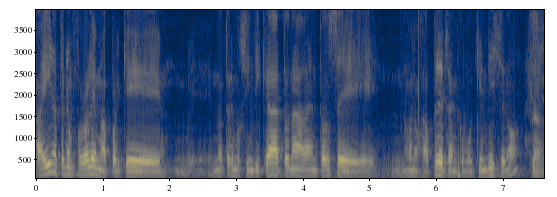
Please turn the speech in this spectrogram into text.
ahí no tenemos problema porque eh, no tenemos sindicato, nada, entonces no nos apretan, como quien dice, ¿no? Claro.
